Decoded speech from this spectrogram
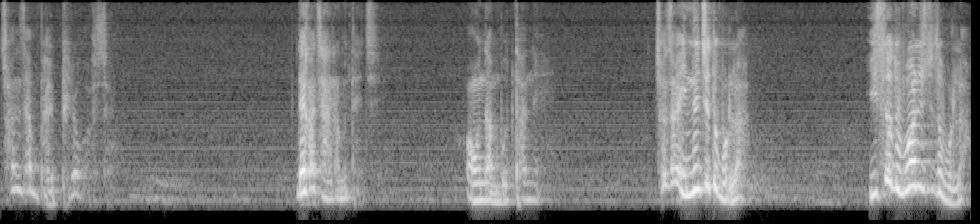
천사는 별 필요가 없어요. 내가 잘하면 되지. 어, 난 못하네. 천사가 있는지도 몰라. 있어도 뭐 하는지도 몰라.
